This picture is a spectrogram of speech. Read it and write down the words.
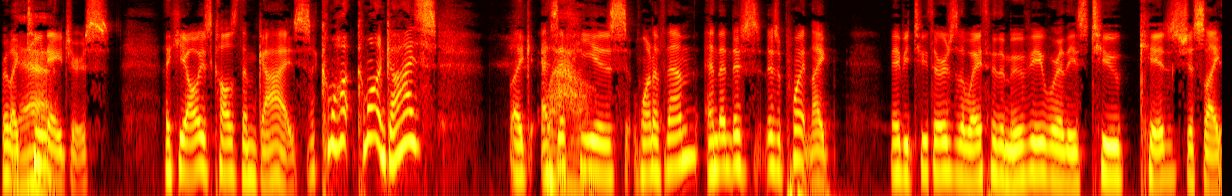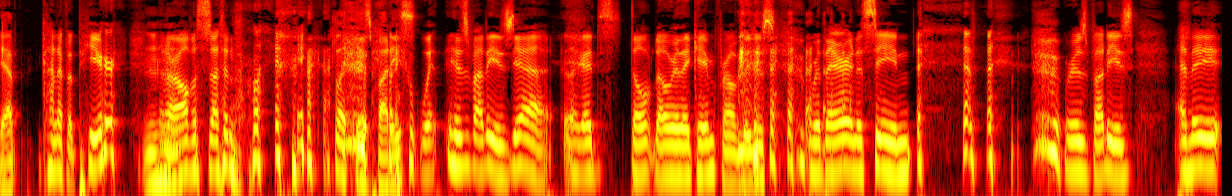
or like Yeah. teenagers. Like he always calls them guys. He's like, come on, come on, guys. Like as if he is one of them. And then there's there's a point like maybe two thirds of the way through the movie where these two kids just like Yep. kind of appear and are mm-hmm. all of a sudden like Like his buddies. with his buddies, yeah. Like I just don't know where they came from. They just were there in a scene where his buddies and they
